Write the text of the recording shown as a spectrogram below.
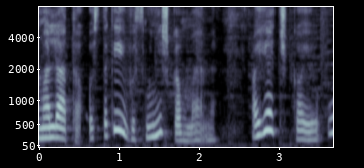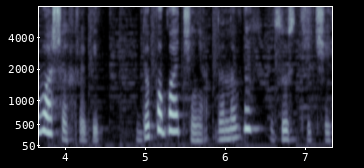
Малята, ось такий восьминіжка в мене. А я чекаю у ваших робіт. До побачення, до нових зустрічей!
